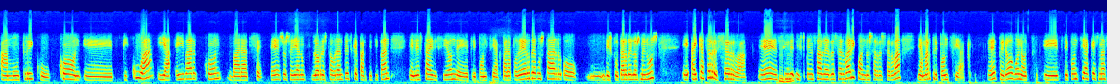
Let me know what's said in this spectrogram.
a Mutriku con eh, Picúa y a Eibar con Baratze. ¿eh? Esos serían los restaurantes que participan en esta edición de Triponciac. Para poder degustar o mm, disfrutar de los menús eh, hay que hacer reserva. ¿eh? Es indispensable reservar y cuando se reserva llamar Triponciac. Pero bueno, Triponciac es más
